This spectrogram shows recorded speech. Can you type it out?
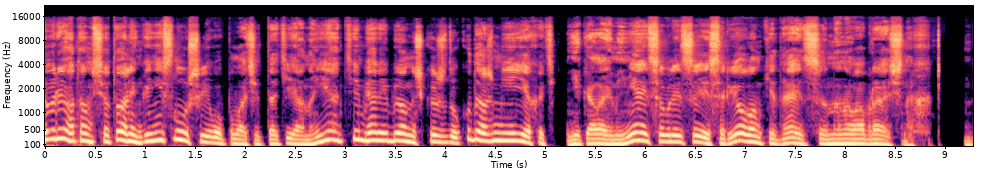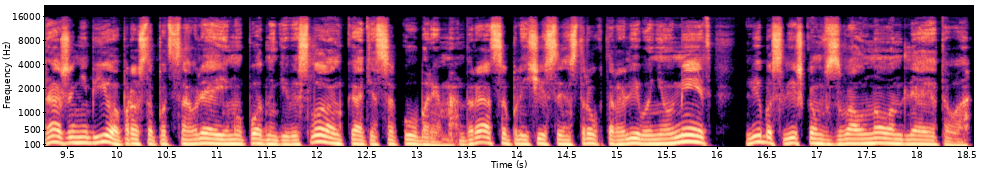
врет он все, Толенька, не слушай его», — плачет Татьяна. «Я от тебя, ребеночка, жду. Куда же мне ехать?» Николай меняется в лице и с ревом кидается на новобрачных. Даже не бью, а просто подставляя ему под ноги весло, он катится кубарем. Драться плечистый инструктор либо не умеет, либо слишком взволнован для этого.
